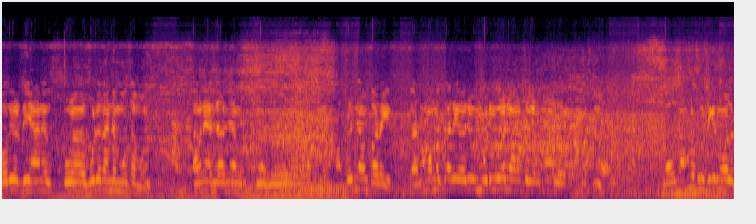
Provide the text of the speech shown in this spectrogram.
പൊതി കെട്ടി ഞാൻ കൂടുതൽ എന്റെ മൂത്ത മോൻ. അവനെ എല്ലാം ഞാൻ അപ്പോഴും ഞാൻ പറയും. കാരണം നമുക്കറിയാം ഒരു മുടി പോലും അതിനകത്ത് കിടന്നാൽ പ്രശ്നമാകും അപ്പോൾ അത് നമ്മൾ സൂക്ഷിക്കുന്ന പോലെ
